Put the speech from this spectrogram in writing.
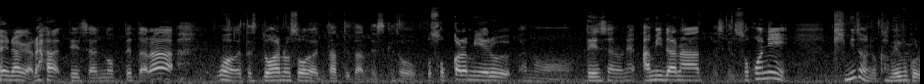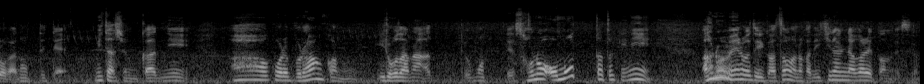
えながら電車に乗ってたらもう私ドアの外に立ってたんですけどそこから見えるあの電車のね網棚ですけどそこに黄緑の紙袋が載ってて見た瞬間にああこれブランカの色だなって思ってその思った時にあのメロディーが頭の中でいきなり流れたんですよ。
